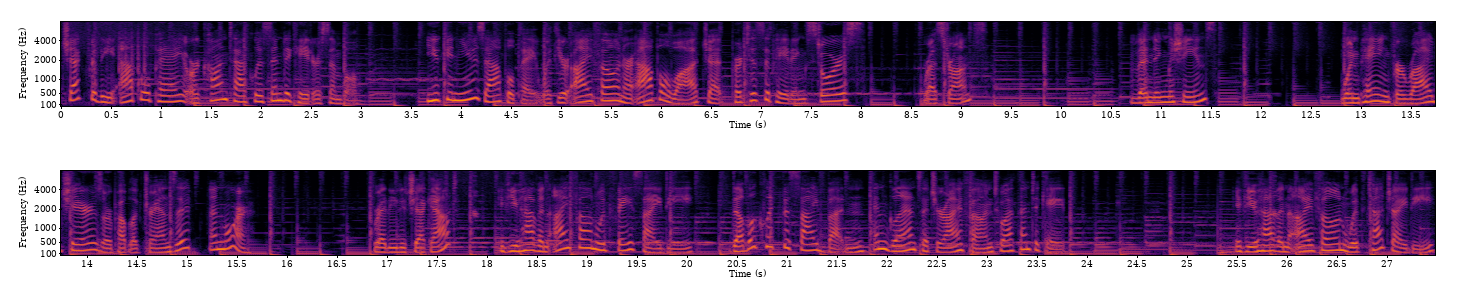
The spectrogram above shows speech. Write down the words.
check for the Apple Pay or contactless indicator symbol. You can use Apple Pay with your iPhone or Apple Watch at participating stores, restaurants, vending machines, when paying for ride shares or public transit, and more. Ready to check out? If you have an iPhone with Face ID, double-click the side button and glance at your iPhone to authenticate. If you have an iPhone with Touch ID,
